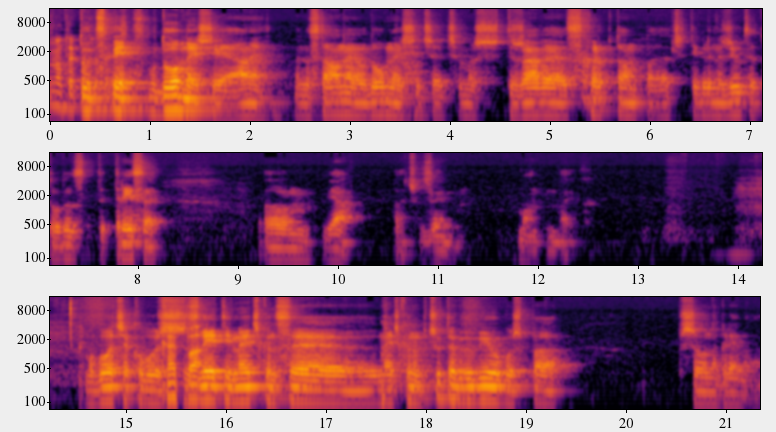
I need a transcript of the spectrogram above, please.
no, tudi spet udobnejše je. Enostavno je udobnejše, če, če imaš težave s hrbtom, pa če ti gre na živce, to da te trese. Um, ja, pač vzem mountain bike. Mogoče, ko boš z leti mečkam se, mečkam občutek dobil, boš pa šel na grebo.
